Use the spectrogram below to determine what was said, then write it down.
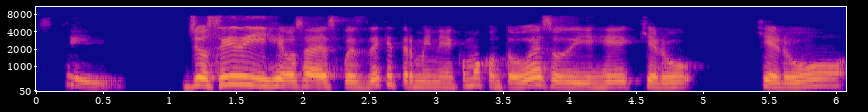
sí, yo sí dije, o sea, después de que terminé como con todo eso, dije, quiero, quiero,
